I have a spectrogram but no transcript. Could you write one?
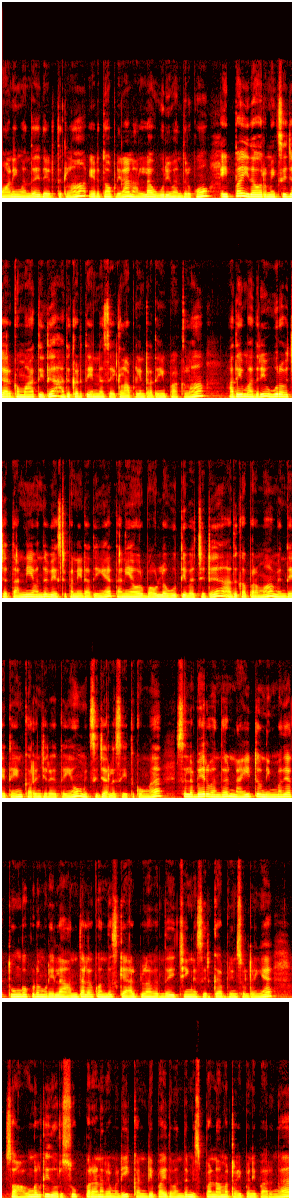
மார்னிங் வந்து இதை எடுத்துக்கலாம். எடுத்தோம் அப்படின்னா நல்லா ஊறி வந்திருக்கும். இப்போ இதை ஒரு மிக்ஸி ஜாருக்கு மாற்றிட்டு அதுக்கடுத்து என்ன சேர்க்கலாம் அப்படின்றதையும் பார்க்கலாம். அதே மாதிரி ஊற வச்ச தண்ணியை வந்து வேஸ்ட் பண்ணிடாதீங்க. தனியாக ஒரு பவுலில் ஊற்றி வச்சுட்டு அதுக்கப்புறமா வெந்தயத்தையும் கரிஞ்சீரகத்தையும் மிக்ஸி ஜாரில் சேர்த்துக்கோங்க. சில பேர் வந்து நைட்டு நிம்மதியாக தூங்கக்கூட முடியல. அந்தளவுக்கு வந்து ஸ்கேல்ப்லாம் வந்து இச்சிங்னஸ் இருக்குது அப்படின்னு சொல்கிறீங்க ஸோ அவங்களுக்கு இது ஒரு சூப்பரான ரெமடி கண்டிப்பாக இதை வந்து மிஸ் பண்ணாமல் ட்ரை பண்ணி பாருங்கள்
